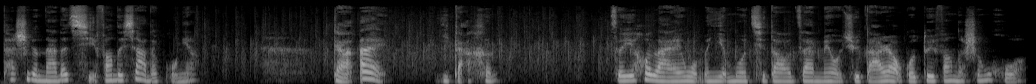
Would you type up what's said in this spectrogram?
她是个拿得起放得下的姑娘，敢爱亦敢恨。所以后来我们也默契到再没有去打扰过对方的生活。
